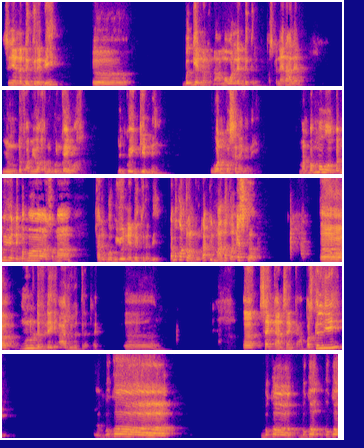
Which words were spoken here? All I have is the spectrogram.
signé na décret bi euh, ba génn ko naa ma war leen décret bi parce que nee naa leen ñun dafa am yoo xam ne buñ koy wax dañ koy génne won ko sénégalais man ba ma woo ba ma yónnee ba ma sama xarit boobu yónnee décret bi dama ko tontu rapidement na ko est ce que mënul def léegi âge de retraite rek cinquante cinq ans parce que lii bu ko bu ko bu ko bu ko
